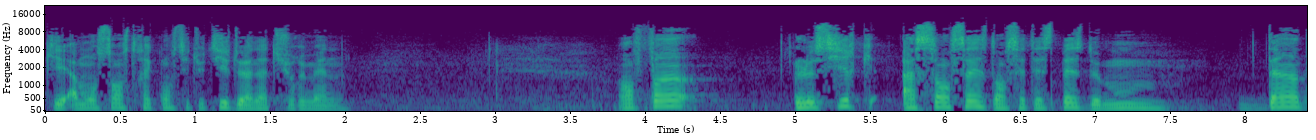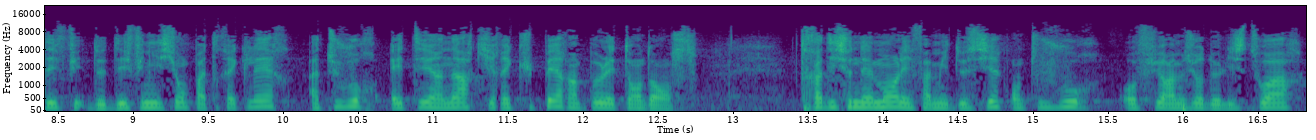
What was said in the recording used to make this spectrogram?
qui est à mon sens très constitutif de la nature humaine. Enfin, le cirque a sans cesse dans cette espèce de, de définition pas très claire, a toujours été un art qui récupère un peu les tendances. Traditionnellement, les familles de cirque ont toujours, au fur et à mesure de l'histoire,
